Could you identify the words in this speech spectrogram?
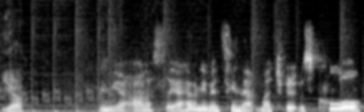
yeah. Yeah, honestly, I haven't even seen that much, but it was cool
